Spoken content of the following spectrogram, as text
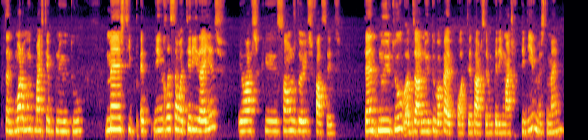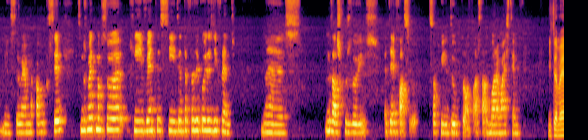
Portanto, demora muito mais tempo no YouTube. Mas, tipo, em relação a ter ideias, eu acho que são os dois fáceis. Tanto no YouTube, apesar no YouTube, ok, pode tentar ser um bocadinho mais repetitivo, mas também no Instagram acaba por ser. Simplesmente uma pessoa reinventa-se e tenta fazer coisas diferentes. Mas, mas acho que os dois até é fácil. Só que o YouTube, pronto, lá está, demora mais tempo. E também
